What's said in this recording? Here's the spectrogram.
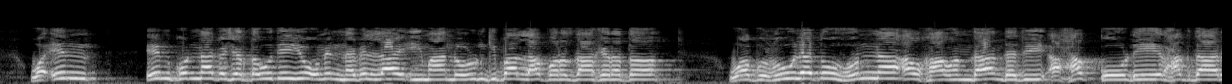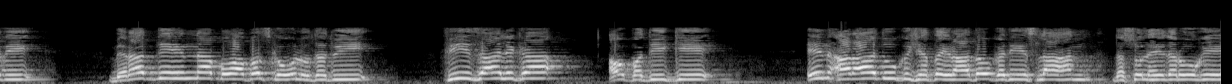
وان ان كنا كشرتو دي يؤمن بالله ایمان لرون کی په الله فرض د اخرت وبعولتهن او خاوندان د دوی احق ډیر حقدار دي برادهن په واپس کولو د دوی فی ذالک او پدی کې ان ارادو کشت ارادو کدی اصلاحا د صلح دروغي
